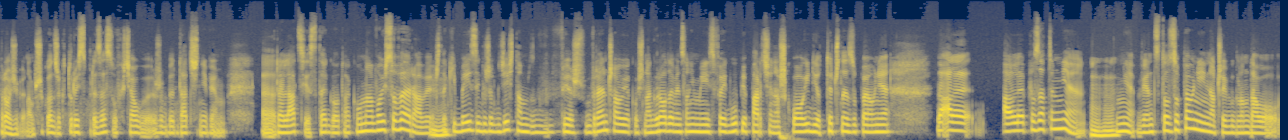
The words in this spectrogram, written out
prośby, na przykład, że któryś z prezesów chciałby, żeby dać, nie wiem, e, relację z tego taką na voiceovera, wiesz, Mhm. taki basic, że gdzieś tam, wiesz, wręczał jakąś nagrodę, więc oni mieli swoje głupie parcie na szkło, idiotyczne zupełnie, no ale, ale poza tym nie, Mhm. nie, więc to zupełnie inaczej wyglądało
